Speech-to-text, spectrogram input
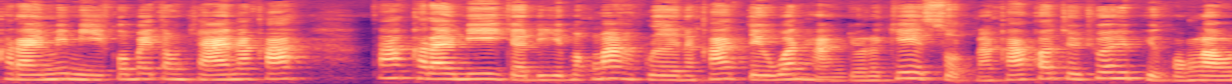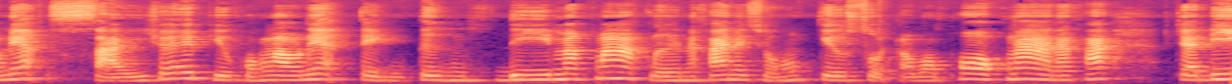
ใครไม่มีก็ไม่ต้องใช้นะคะ ถ้าใครมีจะดีมากๆเลยนะคะ เจลว่านหางจระเข้สดนะคะก็จะช่วยให้ผิวของเราเนี่ยใสช่วยให้ผิวของเราเนี่ยเต่งตึงดีมากๆเลยนะคะ ในส่วนของเจลสดเอามาพอกหน้านะคะ จะดี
